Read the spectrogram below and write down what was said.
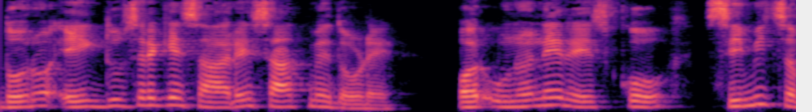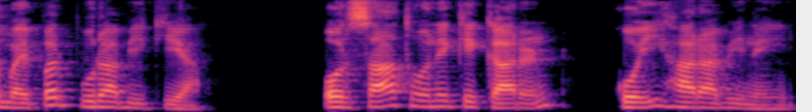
दोनों एक दूसरे के सहारे साथ में दौड़े और उन्होंने रेस को सीमित समय पर पूरा भी किया और साथ होने के कारण कोई हारा भी नहीं।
